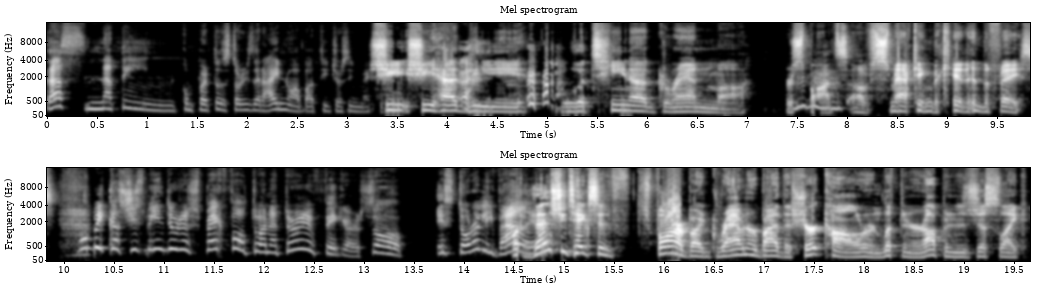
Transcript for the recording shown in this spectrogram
That's nothing compared to the stories that I know about teachers in Mexico. She she had the Latina grandma response Mm-hmm. of smacking the kid in the face. well, because she's being disrespectful to an authority figure. So it's totally valid. But then she takes it far by grabbing her by the shirt collar and lifting her up and is just like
